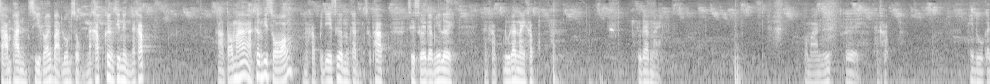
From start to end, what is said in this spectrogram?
3,400 บาทรวมส่งนะครับ เครื่องที่ 1 นะครับอ่าต่อมาเครื่องที่ 2 นะครับ เป็นเอเซอร์เหมือนกัน สภาพสวยๆแบบนี้เลยนะครับ ดูด้านในครับ ดูด้านใน ประมาณนี้เลยนะครับ ให้ดูกัน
